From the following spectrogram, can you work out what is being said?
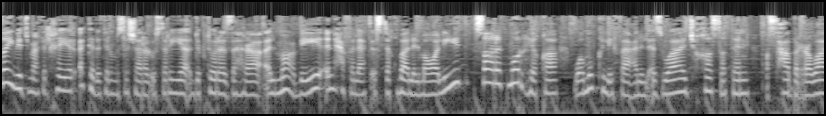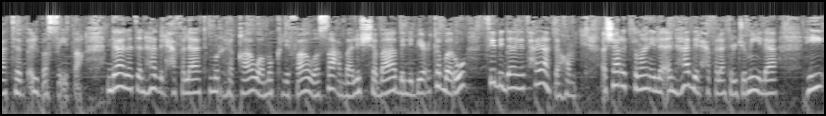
طيب يا جماعة الخير أكدت المستشارة الأسرية الدكتورة زهراء المعبي أن حفلات استقبال المواليد صارت مرهقة ومكلفة على الأزواج خاصة أصحاب الرواتب البسيطة. قالت أن هذه الحفلات مرهقة ومكلفة وصعبة للشباب اللي بيعتبروا في بداية حياتهم. أشارت كمان إلى أن هذه الحفلات الجميلة هي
